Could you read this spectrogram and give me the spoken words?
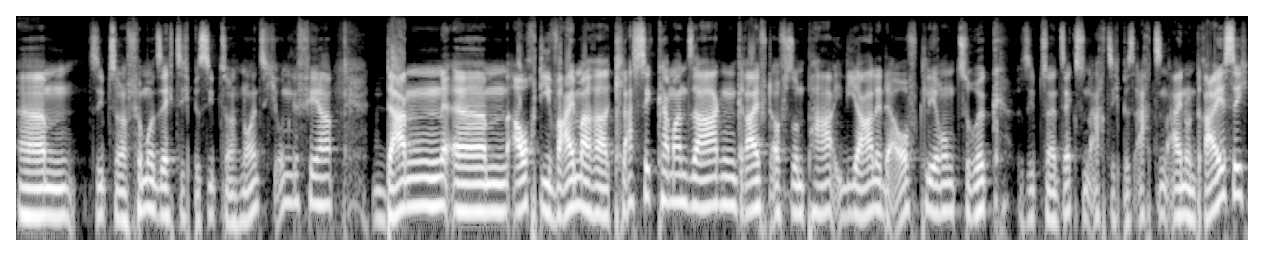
ähm, 1765 bis 1790 ungefähr. Dann ähm, auch die Weimarer Klassik, kann man sagen, greift auf so ein paar Ideale der Aufklärung zurück, 1786 bis 1831,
